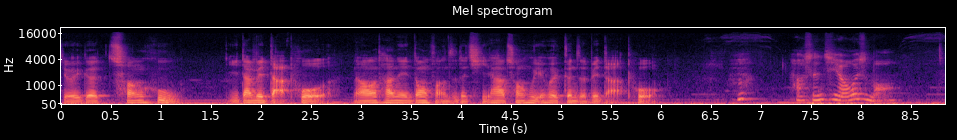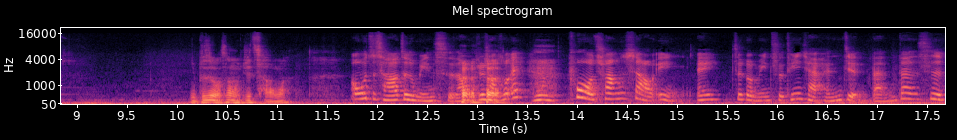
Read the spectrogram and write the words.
有一个窗户一旦被打破，然后他那栋房子的其他窗户也会跟着被打破。好神奇哦，为什么？你不是有上网去查吗？哦，我只查到这个名词，然后我就想说，哎、破窗效应，哎、这个名词听起来很简单，但是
